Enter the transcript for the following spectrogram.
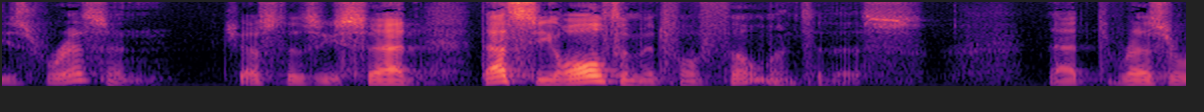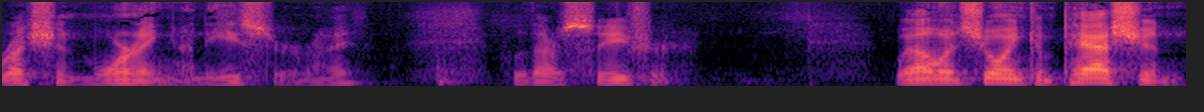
he's risen, just as he said. That's the ultimate fulfillment to this, that resurrection morning on Easter, right? With our Savior. Well, in showing compassion,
